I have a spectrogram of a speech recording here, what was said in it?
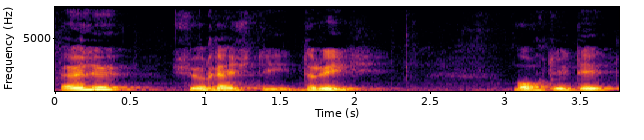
En nu suggestie 3. Mocht u dit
